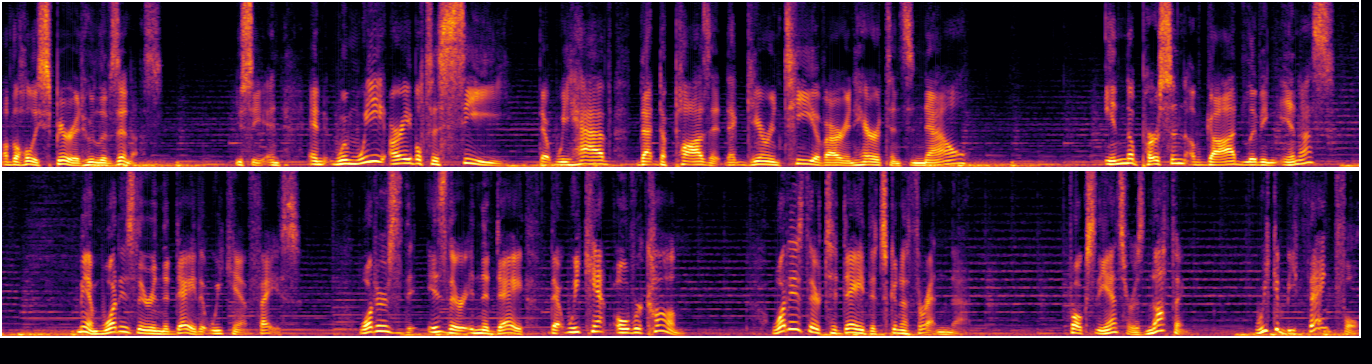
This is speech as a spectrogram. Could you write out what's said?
of the Holy Spirit who lives in us. You see, and, and when we are able to see that we have that deposit, that guarantee of our inheritance now in the person of God living in us, man, what is there in the day that we can't face? What is, the, is there in the day that we can't overcome? What is there today that's going to threaten that? Folks, the answer is nothing. We can be thankful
